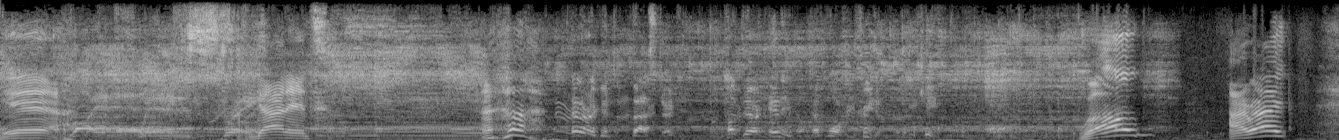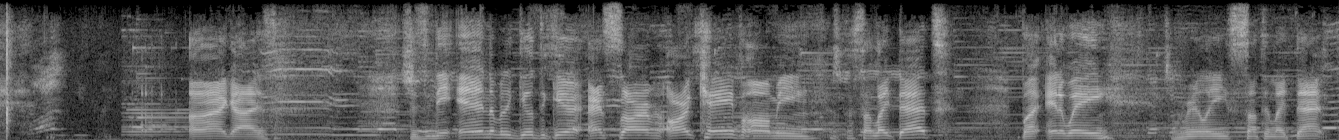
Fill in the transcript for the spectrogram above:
Yeah, Lion wins straight. got it. Uh-huh. Arrogant bastard. How dare anyone have more freedom than the king? Well, all right. All right, guys. This is the end of the Guilty Gear SR arcade. I mean, something like that. But anyway, really something like that.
